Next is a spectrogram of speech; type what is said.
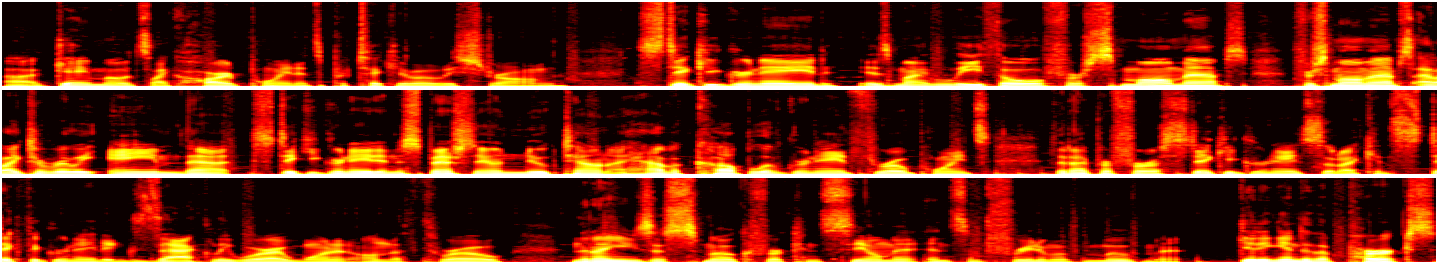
uh, game modes like Hardpoint, it's particularly strong. Sticky Grenade is my lethal for small maps. For small maps, I like to really aim that sticky grenade, and especially on Nuketown, I have a couple of grenade throw points that I prefer a sticky grenade so that I can stick the grenade exactly where I want it on the throw. And then I use a smoke for concealment and some freedom of movement. Getting into the perks,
